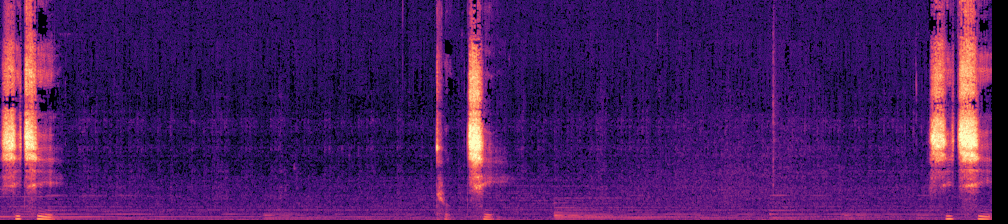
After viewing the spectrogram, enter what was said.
吸气。吐气，吸气，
